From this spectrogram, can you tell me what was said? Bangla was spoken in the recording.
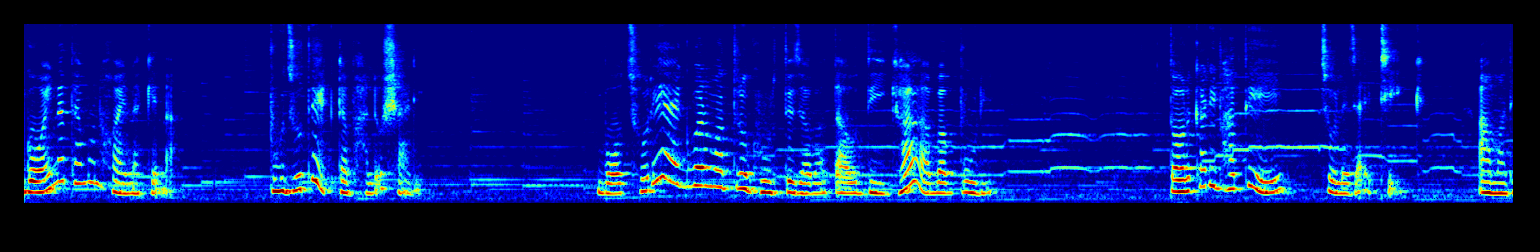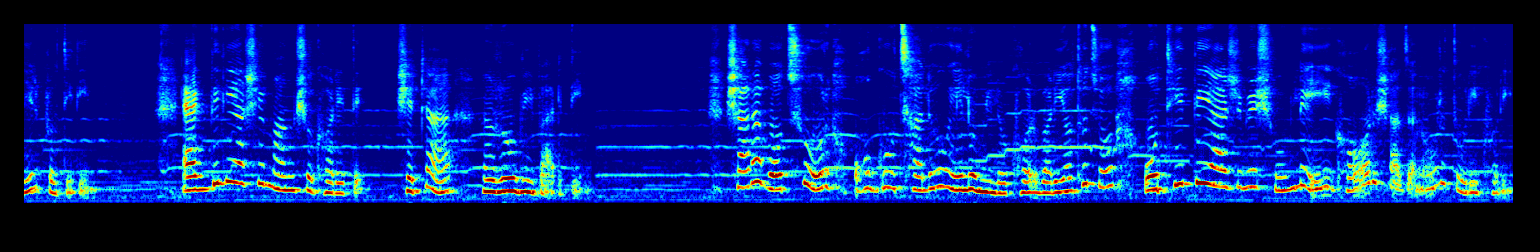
গয়না তেমন হয় না কেনা। পুজোতে একটা ভালো শাড়ি। বছরে একবার মাত্র ঘুরতে যাওয়া, তাও দীঘা বা পুরী। তরকারি ভাতে চলে যায় ঠিক আমাদের প্রতিদিন। একদিনই আসে মাংস ঘরেতে, সেটা রবিবার দিন। সারা বছর অগোছালো এলোমেলো ঘর বাড়ি অথচ অতিথি আসবে শুনলেই ঘর সাজানোর তড়িঘড়ি।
